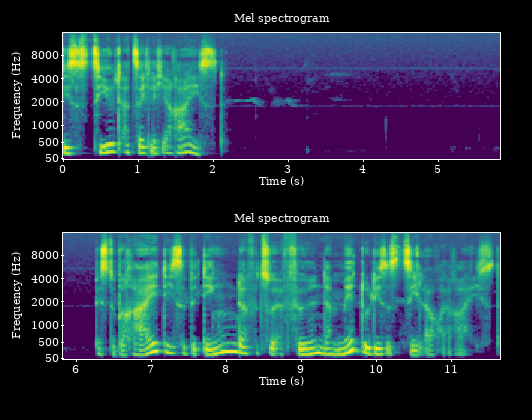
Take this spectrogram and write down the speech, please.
dieses Ziel tatsächlich erreichst? Bist du bereit, diese Bedingungen dafür zu erfüllen, damit du dieses Ziel auch erreichst?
